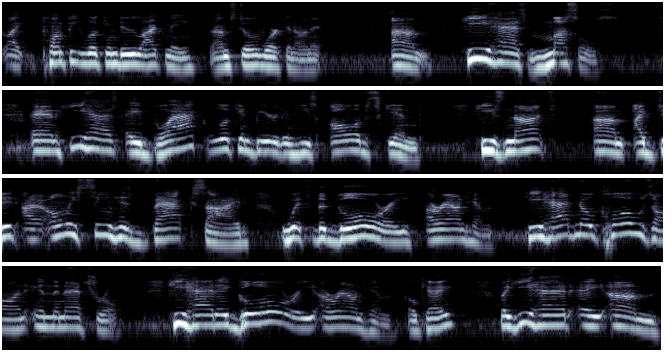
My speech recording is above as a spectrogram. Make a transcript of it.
like plumpy looking dude like me. I'm still working on it. Um, he has muscles, and he has a black looking beard, and he's olive skinned. He's not. Um, I did. I only seen his backside with the glory around him. He had no clothes on in the natural. He had a glory around him. Okay, but he had a um,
